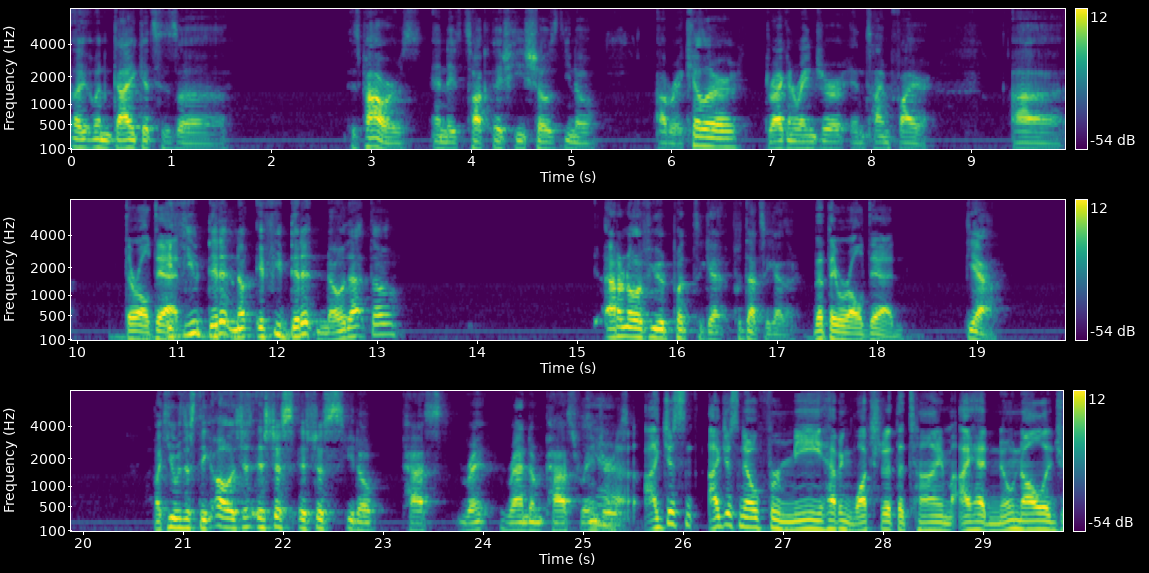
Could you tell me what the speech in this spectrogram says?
like when Guy gets his uh his powers and they talk he shows you know Abare Killer, Dragon Ranger, and Time Fire. Uh, They're all dead. if you didn't know if you didn't know that though, I don't know if you would put to get put that together. that they were all dead. Yeah. Like you would just think, oh, it's just, it's just, it's just, you know, past ra- random past rangers. Yeah. I just I just know for me having watched it at the time I had no knowledge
